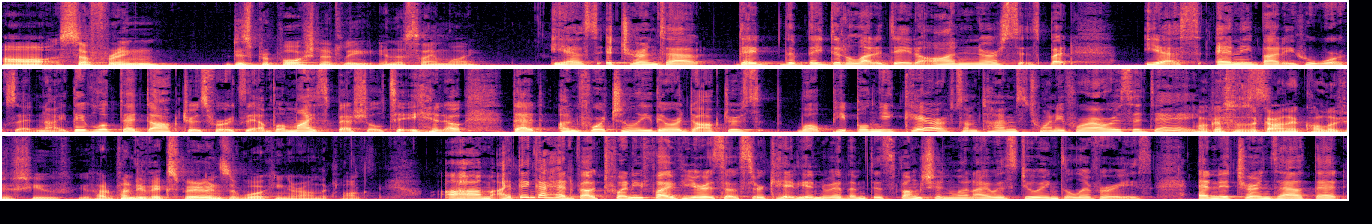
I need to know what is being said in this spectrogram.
are suffering disproportionately in the same way? Yes, it turns out they they did a lot of data on nurses, but yes, anybody who works at night. They've looked at doctors, for example, my specialty, you know, that unfortunately there are doctors, well, people need care, sometimes 24 hours a day. Well, I guess as a gynecologist, you've, you've had plenty of experience of working around the clock. Um, I think I had about 25 years of circadian rhythm dysfunction when I was doing deliveries. And it turns out that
